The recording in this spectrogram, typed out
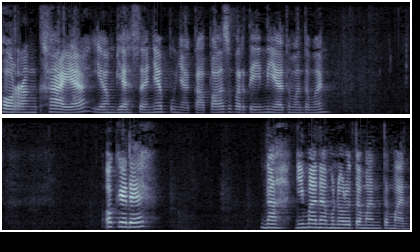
orang kaya yang biasanya punya kapal seperti ini ya teman-teman. Oke deh. Nah, gimana menurut teman-teman?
